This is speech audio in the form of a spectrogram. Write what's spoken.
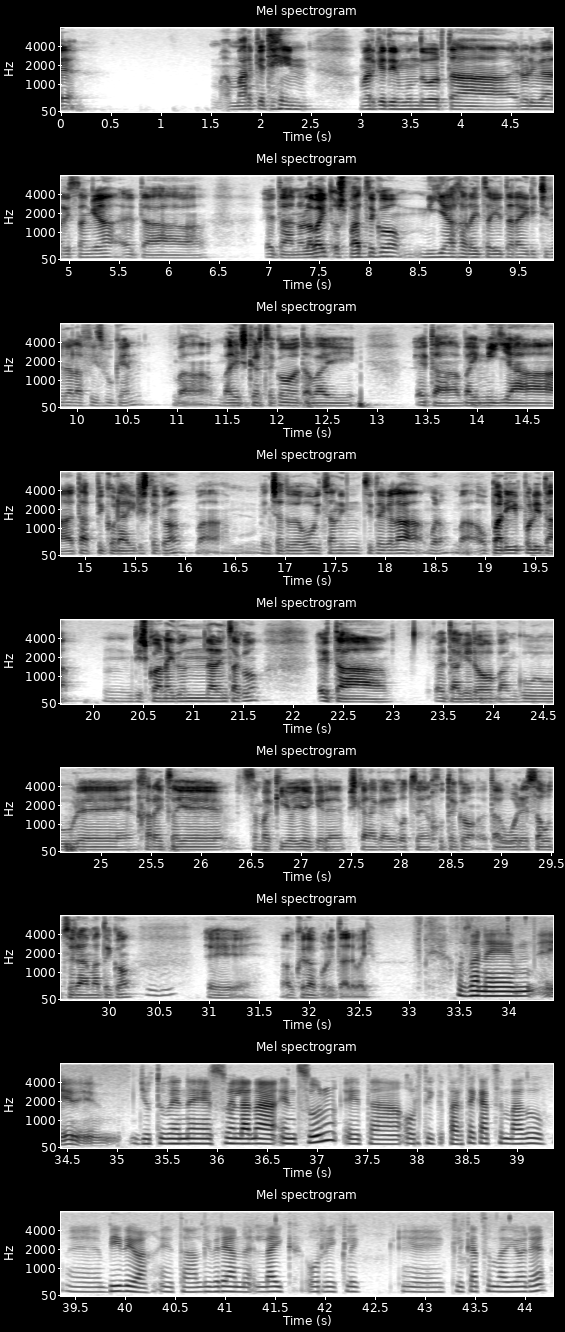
marketing marketing mundu horta erori behar izan geha, eta eta nolabait ospatzeko mila jarraitzaietara iritsi gerala Facebooken, ba, bai eskertzeko eta bai eta bai mila eta pikora iristeko, ba, bentsatu dugu izan dintzitekela, bueno, ba, opari polita mm, diskoa nahi duen narentzako, eta eta gero ba, gure jarraitzaile zenbaki horiek ere pixkanaka igotzen juteko, eta gure ezagutzera emateko, e, aukera polita ere bai. Orduan, e, e, YouTubeen e, zuen lana entzun, eta hortik partekatzen badu e, bideoa, eta aldi berean like horri klik, e, klikatzen badio ere,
